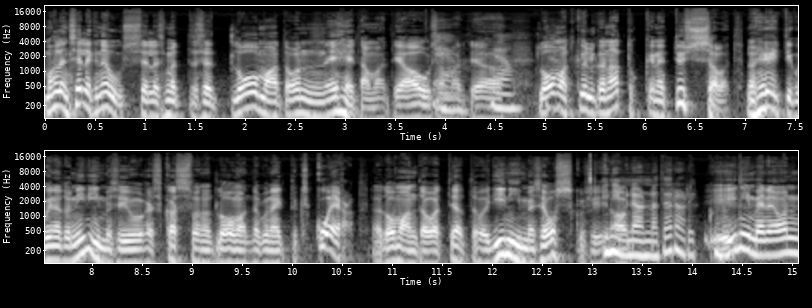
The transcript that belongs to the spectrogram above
ma olen sellega nõus, selles mõttes, et loomad on ehedamad ja ausamad ja, ja, ja loomad ja. küll ka natukene tüssavad, noh eriti kui nad on inimese juures kasvanud loomad, nagu näiteks koerad, nad omandavad teatavaid inimese oskusi. inimene on nad ära rikkunud. inimene on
